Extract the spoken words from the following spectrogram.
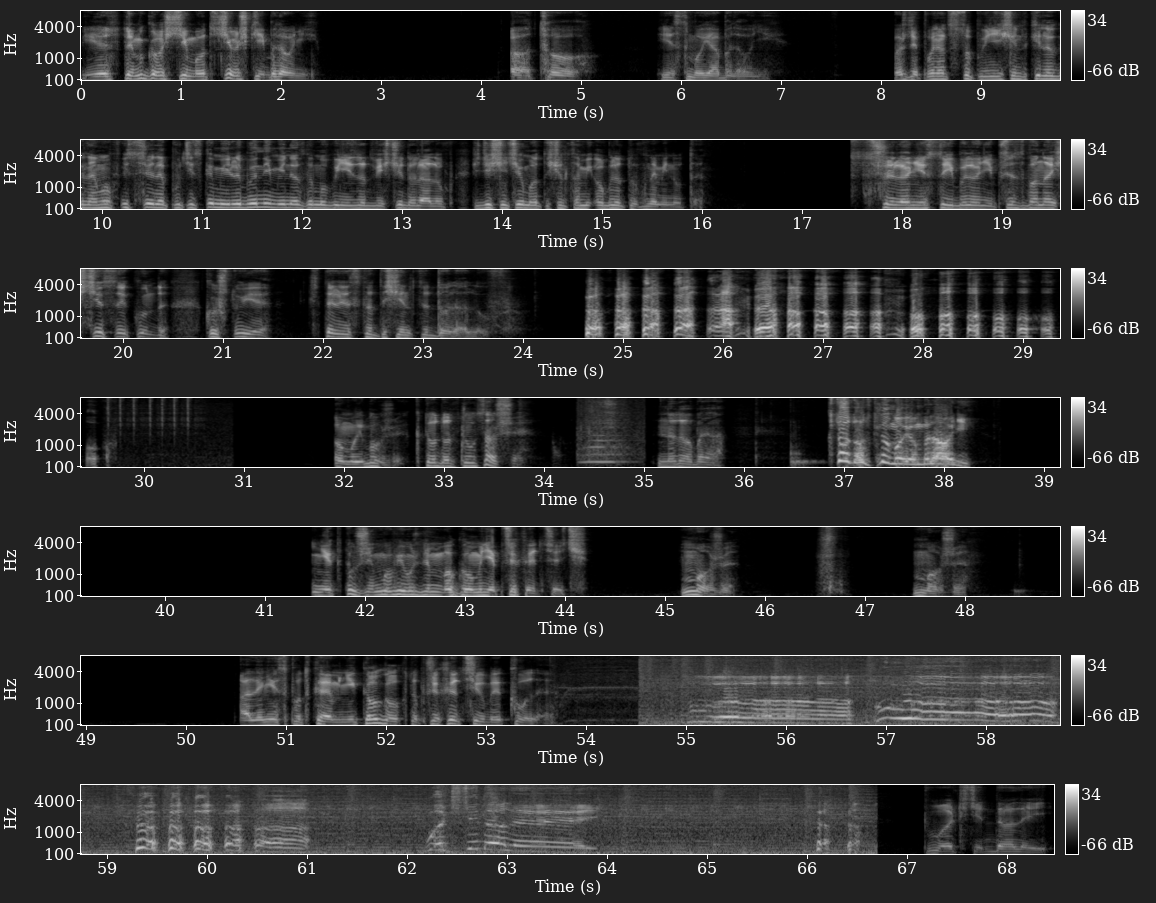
Jestem gościem od ciężkiej broni. A to jest moja broń. Waży ponad 150 kg i strzelę pociskami lubionymi na zamówienie za 200 dolarów z 10 tysiącami obrotów na minutę. Strzelanie z tej broni przez 12 sekund kosztuje 400 tysięcy dolarów. mój Boże, kto dotknął Saszę? No dobra. Kto dotknął moją broń? Niektórzy mówią, że mogą mnie przechytrzyć. Może. Może. Ale nie spotkałem nikogo, kto przechytrzyłby kulę. Ło! Ło! Płaczcie dalej! Płaczcie dalej.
